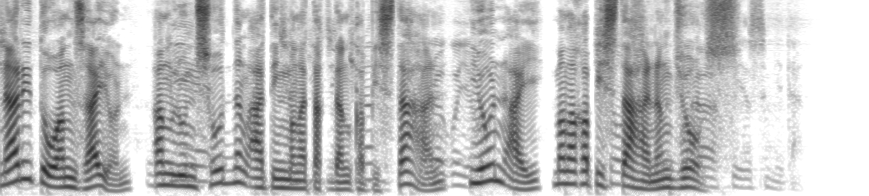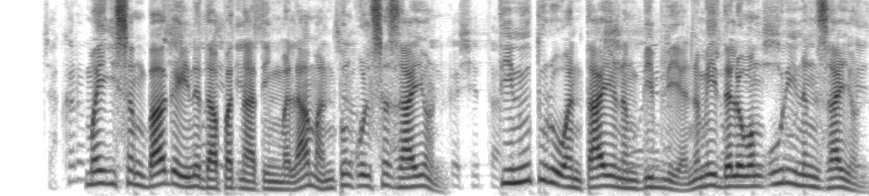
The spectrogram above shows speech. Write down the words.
Narito ang Zion, ang lunsod ng ating mga takdang kapistahan, iyon ay, mga kapistahan ng Diyos. May isang bagay na dapat nating malaman tungkol sa Zion. Tinuturuan tayo ng Biblia na may dalawang uri ng Zion.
